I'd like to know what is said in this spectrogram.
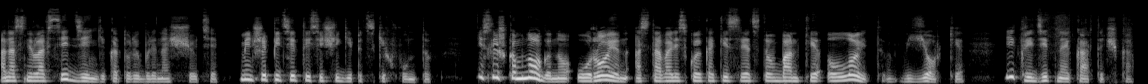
Она сняла все деньги, которые были на счете, меньше пяти тысяч египетских фунтов. Не слишком много, но у Роэн оставались кое-какие средства в банке Ллойд в Йорке и кредитная карточка.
